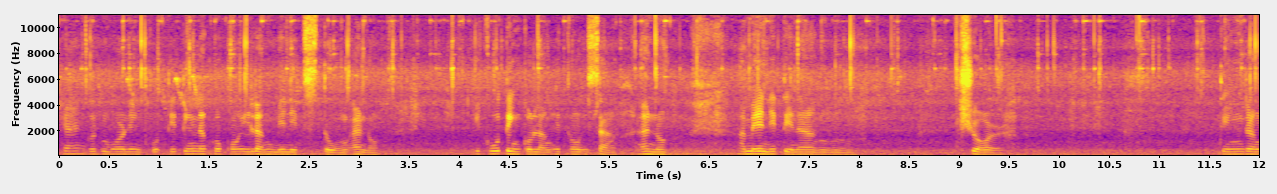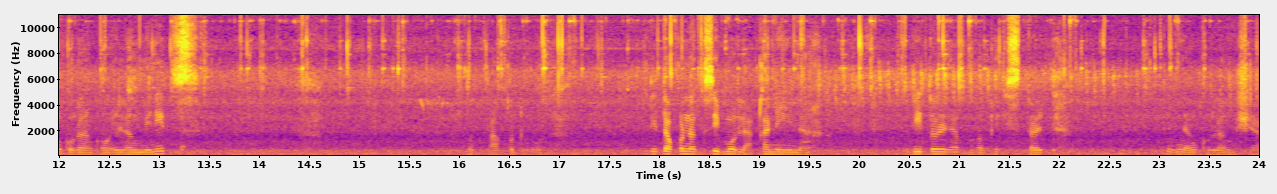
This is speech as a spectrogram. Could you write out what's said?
Yan, good morning po. Titingnan ko kung ilang minutes tong ano, ikutin ko lang itong isang ano, amenity ng shore. Tingnan ko lang kung ilang minutes. Punta ako doon. Dito ako nagsimula kanina. Dito rin ako mag-start. Tingnan ko lang siya.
